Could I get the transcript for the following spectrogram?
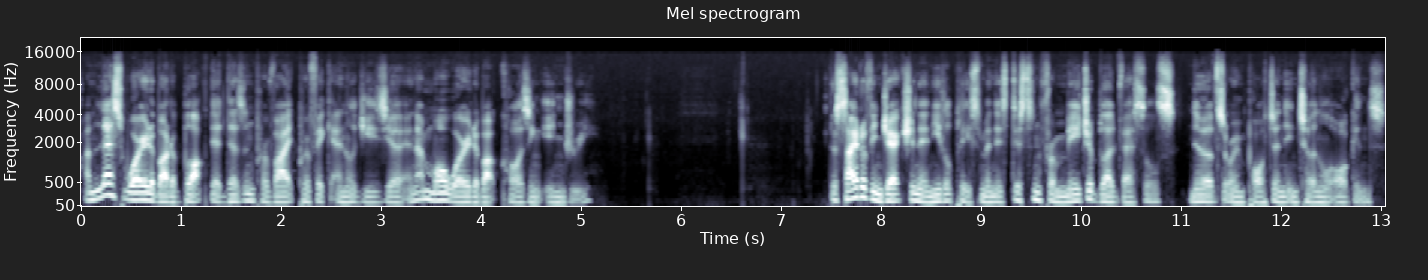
I'm less worried about a block that doesn't provide perfect analgesia, and I'm more worried about causing injury. The site of injection and needle placement is distant from major blood vessels, nerves, or important internal organs.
